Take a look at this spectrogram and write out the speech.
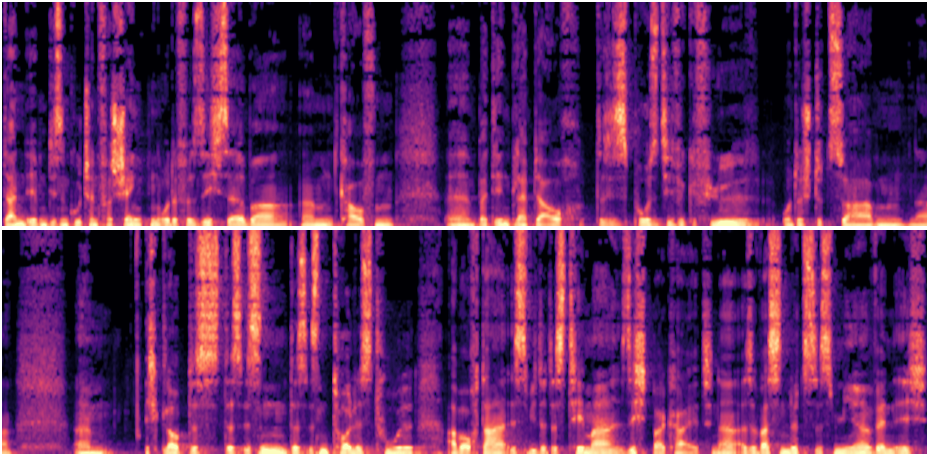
dann eben diesen Gutschein verschenken oder für sich selber ähm, kaufen, äh, bei denen bleibt ja auch dieses positive Gefühl, unterstützt zu haben. Ne? Ähm, ich glaube, das, das, ist ein, das ist ein tolles Tool, aber auch da ist wieder das Thema Sichtbarkeit. Ne? Also was nützt es mir, wenn ich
